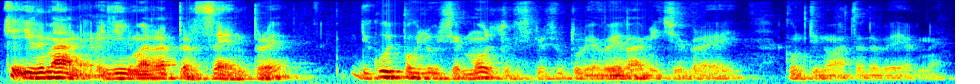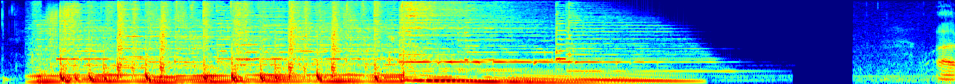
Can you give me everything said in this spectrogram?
che gli rimane e gli rimarrà per sempre di cui poi lui si è molto dispiaciuto, lui aveva amici ebrei, ha continuato ad averne. Uh,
